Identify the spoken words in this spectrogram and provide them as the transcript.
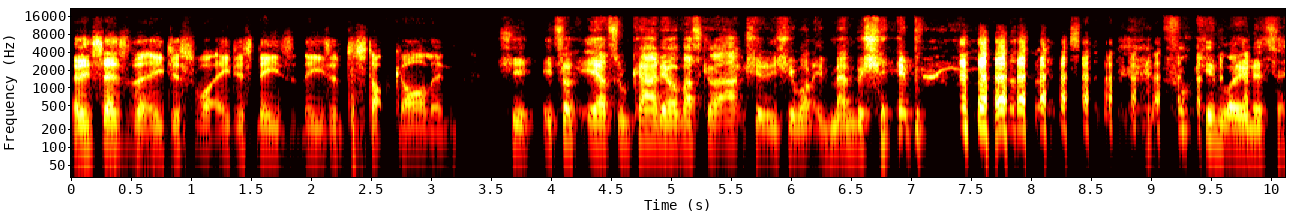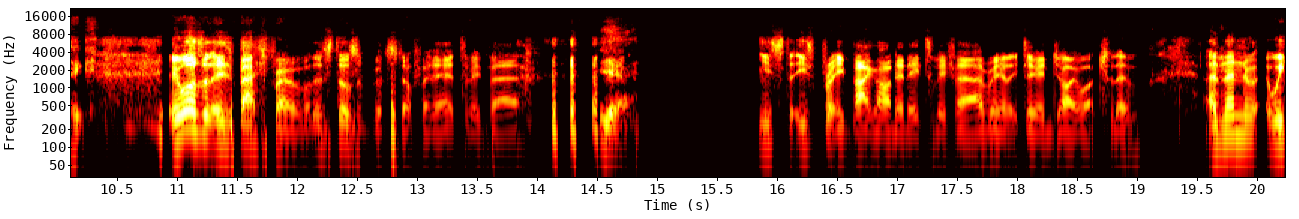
And he says that he just what he just needs needs him to stop calling. She, he took, he had some cardiovascular action, and she wanted membership. Fucking lunatic. It wasn't his best pro, but there's still some good stuff in it. To be fair, Yeah. He's he's pretty bang on in it. To be fair, I really do enjoy watching him. And then we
